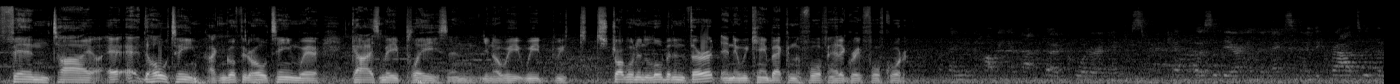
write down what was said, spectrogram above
Finn, Ty, the whole team. I can go through the whole team where guys made plays, and you know we we, we struggled in a little bit in the third, and then we came back in the fourth and had a great fourth quarter. And you're coming in that third quarter, and you just kept persevering in the next minute. The crowd's with them,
